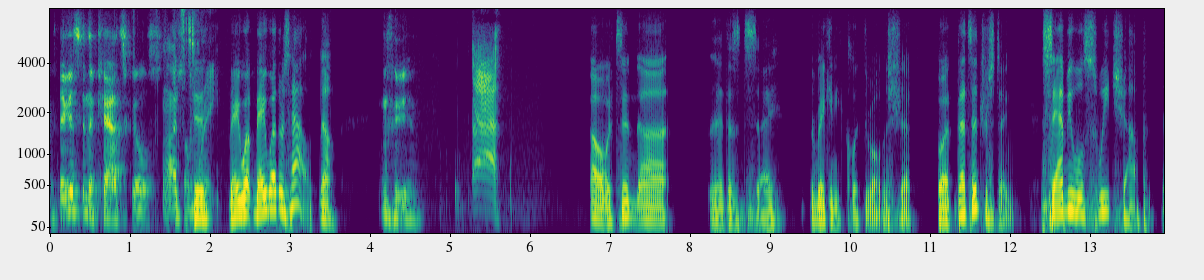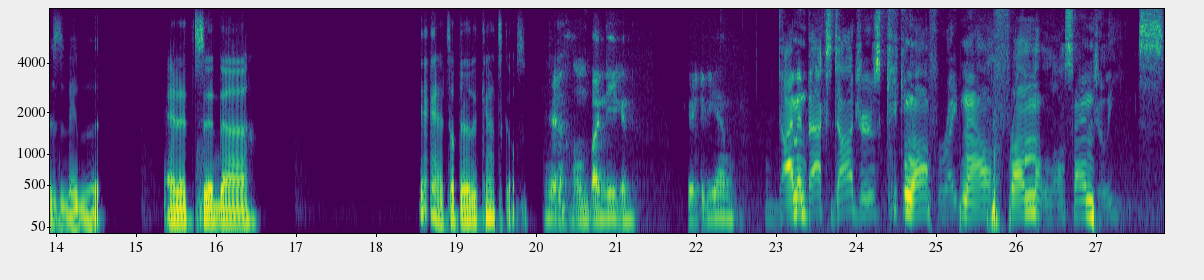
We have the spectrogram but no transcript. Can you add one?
I think it's in the Catskills. That's it's in great. Maywe- Mayweather's house. No, Yeah. Ah, oh, it's in. Uh, eh, it doesn't say. They're making you click through all this shit, but that's interesting. Samuel's Sweet Shop is the name of it, and it's in. Uh, yeah, it's up there in the Catskills. yeah, owned by Negan. JDM. Diamondbacks Dodgers kicking off right now from Los Angeles.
